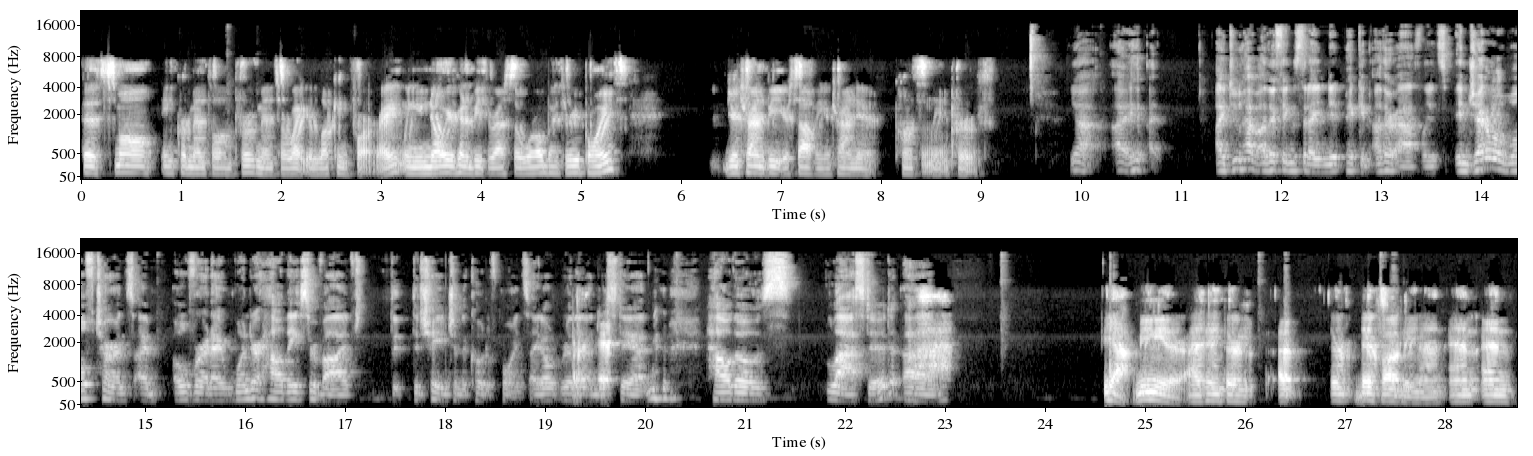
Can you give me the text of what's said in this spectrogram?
the small incremental improvements are what you're looking for right when you know you're going to beat the rest of the world by three points you're trying to beat yourself and you're trying to constantly improve. Yeah, I, I do have other things that I nitpick in other athletes. In general, Wolf turns I'm over, and I wonder how they survived the, the change in the code of points. I don't really understand how those lasted. Um, yeah, me neither. I think they're uh, they're they're fugly, man, and and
